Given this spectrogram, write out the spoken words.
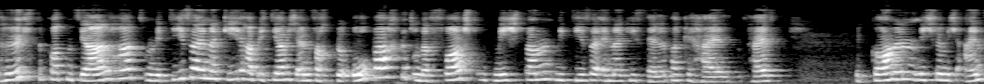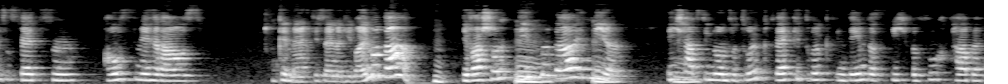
höchste Potenzial hat. Und mit dieser Energie habe ich, die habe ich einfach beobachtet und erforscht und mich dann mit dieser Energie selber geheilt. Das heißt, begonnen, mich für mich einzusetzen, aus mir heraus und gemerkt, diese Energie war immer da. Hm. Die war schon mhm. immer da in mir. Mhm. Ich mhm. habe sie nur unterdrückt, weggedrückt, indem dass ich versucht habe,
